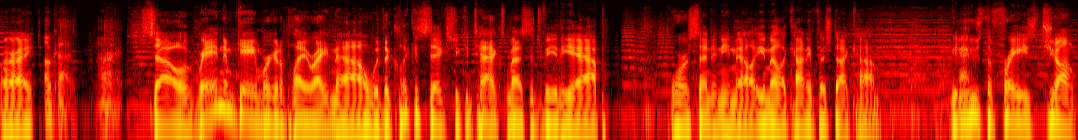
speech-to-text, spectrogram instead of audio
All right. Okay. All right. So, random game we're going to play right now with the click of six. You can text message via the app or send an email. Email at conniefish.com. You can use the phrase junk.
